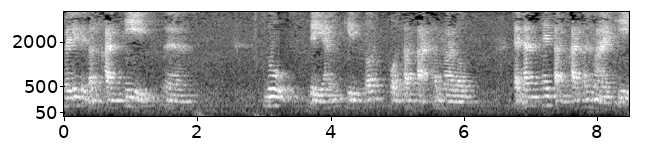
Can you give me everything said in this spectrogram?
ไม่ได้ไปสำคัญที่รูปเสียงกลิ่นรสโผลสัมผัสธรรมารม แต่ท่านให้สำคัญนั่นหมายที่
